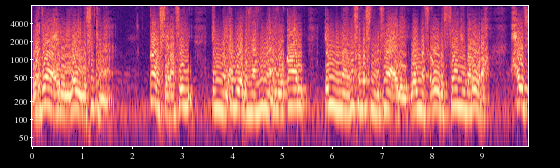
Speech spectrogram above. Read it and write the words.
وجاعل الليل سكنا. قال السرافي إن الأبيض ها هنا أن يقال إنما نصب اسم الفاعل والمفعول الثاني ضرورة حيث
